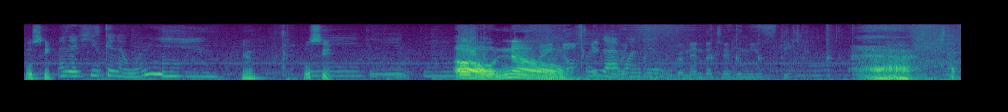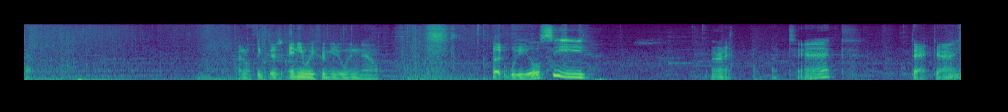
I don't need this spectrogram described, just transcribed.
We'll see. I think he's gonna win. Yep. We'll see. Oh no! What does that one do? Remember to whom you speak. Stop Stop that. I don't think there's any way for me to win now. But we'll see. Alright. Attack that guy.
